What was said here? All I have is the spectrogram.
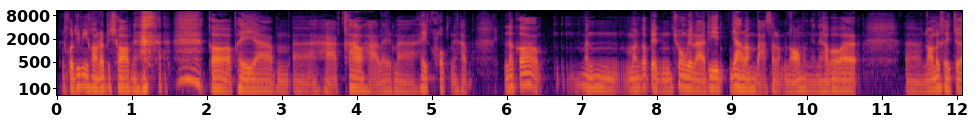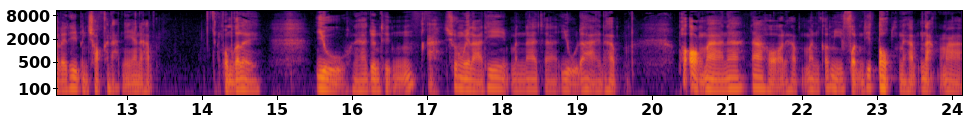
เป็นคนที่มีความรับผิดชอบนะ ก็พยายามหาข้าวหาอะไรมาให้ครบนะครับ แล้วก็มันมันก็เป็นช่วงเวลาที่ยากลำบากสำหรับน้องเหมือนกันนะครับ เพราะว่าน้องไม่เคยเจออะไรที่เป็นช็อกขนาดนี้นะครับ ผมก็เลยอยู่นะฮะจนถึงช่วงเวลาที่มันน่าจะอยู่ได้นะครับ พอออกมานะหน้าหอนะครับ มันก็มีฝนที่ตกนะครับ หนักมาก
